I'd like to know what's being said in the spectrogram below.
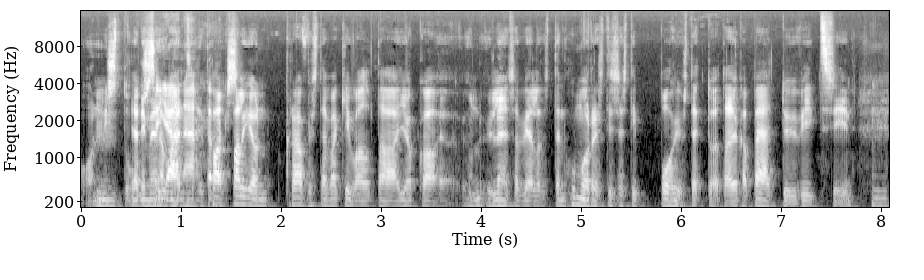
onnistuu. Mm, ja se jää nähtäväksi. Pa- paljon graafista väkivaltaa, joka on yleensä vielä sitten humoristisesti pohjustettua tai joka päättyy vitsiin, mm.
